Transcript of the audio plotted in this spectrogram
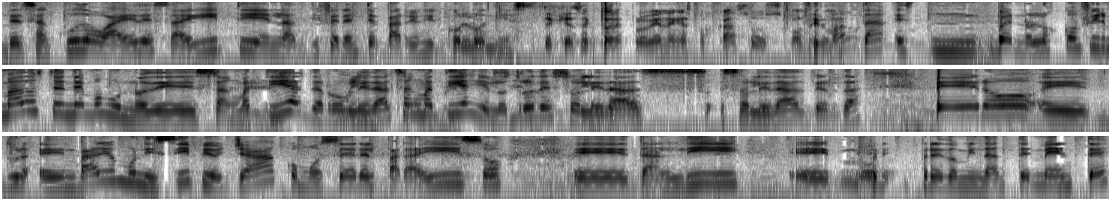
del zancudo Aedes aegypti en los diferentes barrios y colonias. ¿De qué sectores provienen estos casos confirmados? Mm, bueno, los confirmados tenemos uno de San Matías, de Robledal San Matías y el otro de Soledad, Soledad ¿verdad? Pero eh, en varios municipios ya, como ser El Paraíso, eh, Danlí, eh, predominantemente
